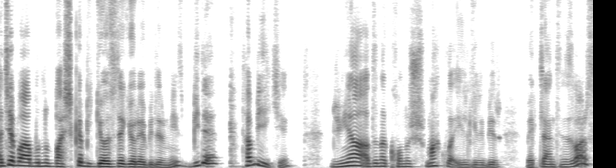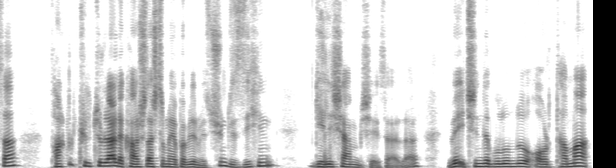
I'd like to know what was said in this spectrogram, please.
Acaba bunu başka bir gözle görebilir miyiz? Bir de tabii ki dünya adına konuşmakla ilgili bir beklentiniz varsa farklı kültürlerle karşılaştırma yapabilir miyiz? Çünkü zihin gelişen bir şey Serdar ve içinde bulunduğu ortama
